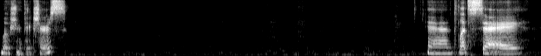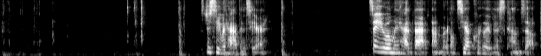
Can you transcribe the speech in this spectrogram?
motion pictures. And let's say Let's just see what happens here. Say you only had that number. Let's see how quickly this comes up.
